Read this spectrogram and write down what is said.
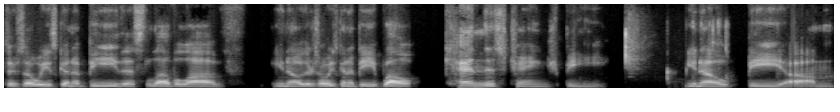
there's always going to be this level of you know there's always going to be well can this change be you know be um,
